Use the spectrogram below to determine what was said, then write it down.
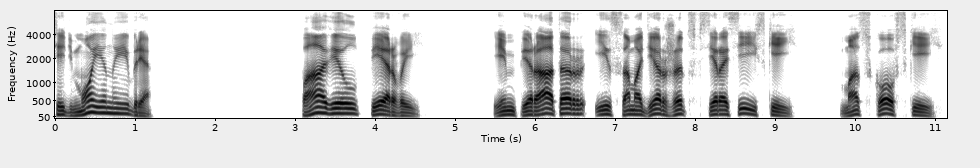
7 ноября. Павел I, император и самодержец всероссийский, московский,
